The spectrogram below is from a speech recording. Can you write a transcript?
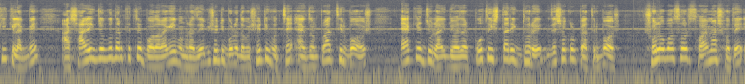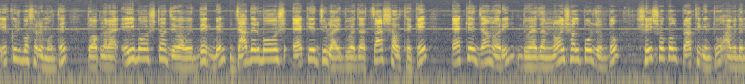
কী কী লাগবে? আর শারীরিক যোগ্যতার ক্ষেত্রে বলার আগেই বন্ধুরা যে বিষয়টি বলে দেবো সেটি হচ্ছে একজন প্রার্থীর বয়স একে জুলাই দুই হাজার পঁচিশ তারিখ ধরে যে সকল প্রার্থীর বয়স ষোলো বছর ছয় মাস হতে একুশ বছরের মধ্যে। তো আপনারা এই বয়সটা যেভাবে দেখবেন, যাদের বয়স একে জুলাই দুই হাজার চার সাল থেকে একে জানুয়ারি দু হাজার নয় সাল পর্যন্ত সেই সকল প্রার্থী কিন্তু আবেদন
